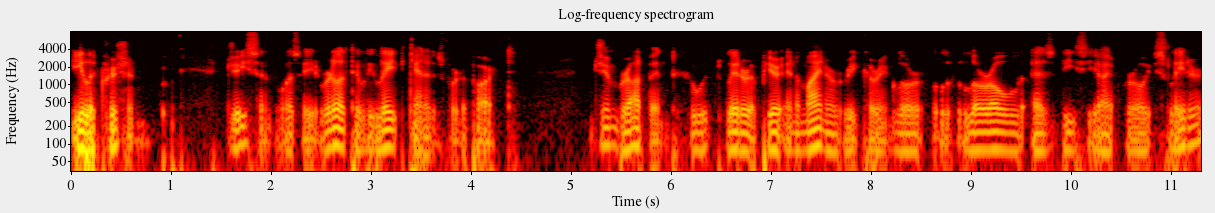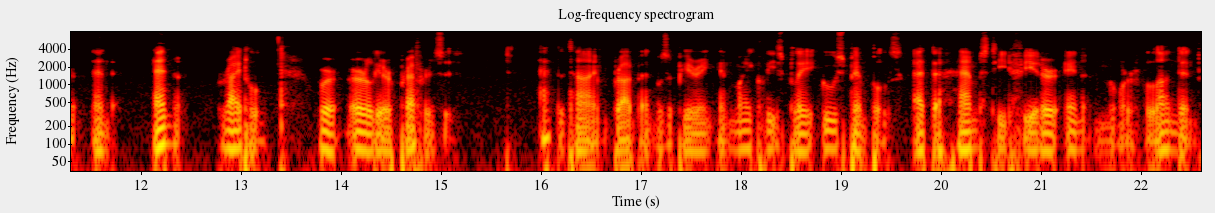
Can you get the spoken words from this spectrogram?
electrician. Jason was a relatively late candidate for the part. Jim Broadbent, who would later appear in a minor recurring role as DCI Roy Slater, and Enn Reitel were earlier preferences. At the time, Broadbent was appearing in Mike Leigh's play Goose Pimples at the Hampstead Theatre in North London.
